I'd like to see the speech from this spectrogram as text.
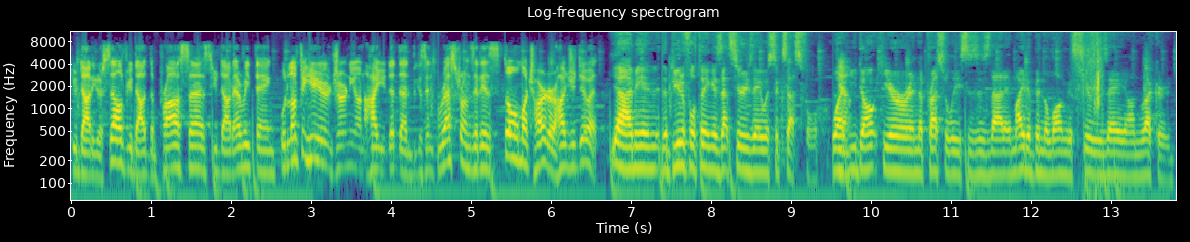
You doubt yourself. You doubt the process. You doubt everything. Would love to hear your journey on how you did that because in restaurants it is so much harder. How'd you do it? Yeah, I mean, the beautiful thing is that Series A was successful. What yeah. you don't hear in the press releases is that it might have been the longest Series A on record.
